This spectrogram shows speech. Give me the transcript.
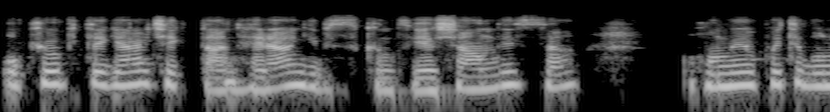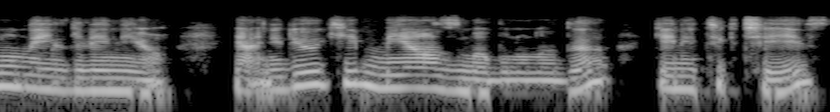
O kökte gerçekten herhangi bir sıkıntı yaşandıysa homeopati bununla ilgileniyor. Yani diyor ki miyazma bunun adı, genetik çeyiz.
